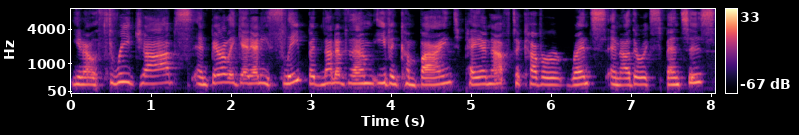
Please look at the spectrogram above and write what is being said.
you know, three jobs and barely get any sleep, but none of them even combined pay enough to cover rents and other expenses.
